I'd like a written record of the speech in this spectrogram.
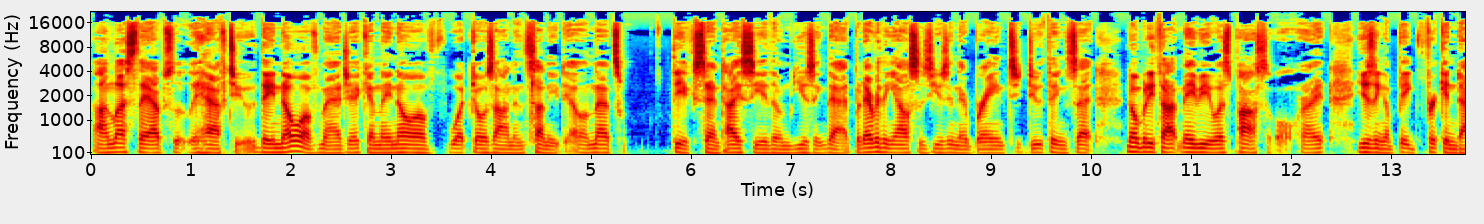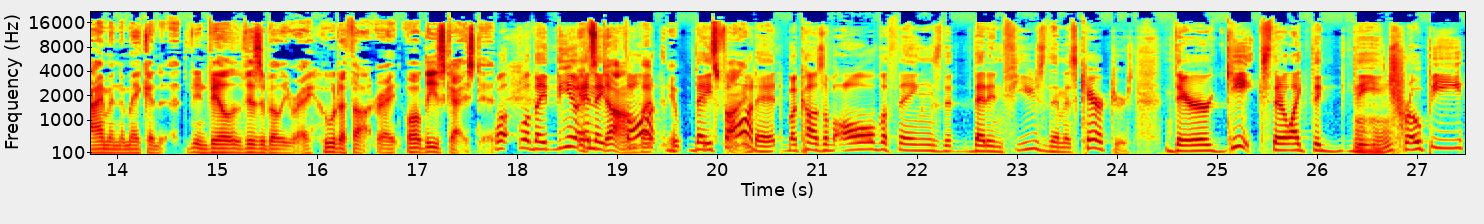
unless they absolutely have to. They know of magic and they know of what goes on in Sunnydale, and that's the extent I see them using that, but everything else is using their brain to do things that nobody thought maybe it was possible, right? Using a big freaking diamond to make an invisibility ray. Who would have thought, right? Well, these guys did. Well, well, they, you know, it's and they dumb, thought, it, they thought fine. it because of all the things that, that infuse them as characters. They're geeks. They're like the, the mm-hmm. tropey,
